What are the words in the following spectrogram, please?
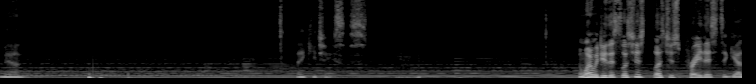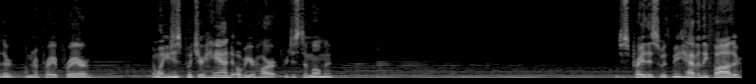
Amen. Thank you, Jesus. And why don't we do this? Let's just let's just pray this together. I'm going to pray a prayer. And why don't you just put your hand over your heart for just a moment? Just pray this with me. Heavenly Father,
